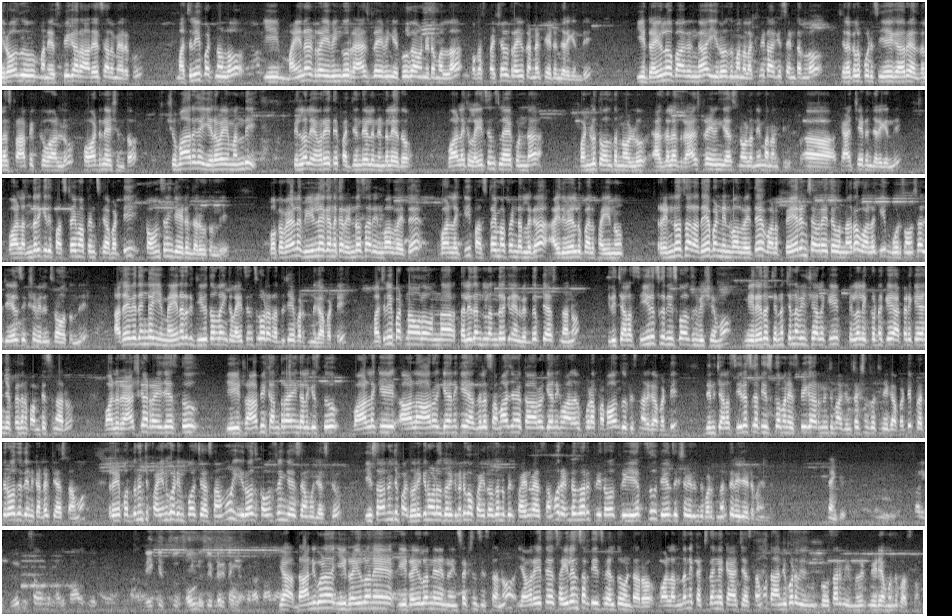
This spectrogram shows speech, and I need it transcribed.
ఈరోజు మన ఎస్పీ గారి ఆదేశాల మేరకు మచిలీపట్నంలో ఈ మైనర్ డ్రైవింగ్ ర్యాష్ డ్రైవింగ్ ఎక్కువగా ఉండటం వల్ల ఒక స్పెషల్ డ్రైవ్ కండక్ట్ చేయడం జరిగింది. ఈ డ్రైవ్లో భాగంగా ఈరోజు మన లక్ష్మీ టాకీ సెంటర్లో చిలకలపూడి సిఐ గారు యాజ్ వెల్ అస్ ట్రాఫిక్ వాళ్ళు కోఆర్డినేషన్తో సుమారుగా ఇరవై మంది పిల్లలు ఎవరైతే పద్దెనిమిది ఏళ్ళు నిండలేదో వాళ్ళకి లైసెన్స్ లేకుండా బండ్లు తోలుతున్న వాళ్ళు as well as rash driving చేస్తున్న వాళ్ళని మనం క్యాచ్ చేయడం జరిగింది. వాళ్ళందరికీ ఇది ఫస్ట్ టైం అఫెన్స్ కాబట్టి కౌన్సిలింగ్ చేయడం జరుగుతుంది. ఒకవేళ వీళ్ళే కనుక రెండోసారి ఇన్వాల్వ్ అయితే వాళ్ళకి ఫస్ట్ టైం అఫెండర్లుగా ఐదు వేల రూపాయల ఫైను. రెండోసారి అదే బండి ఇన్వాల్వ్ అయితే వాళ్ళ పేరెంట్స్ ఎవరైతే ఉన్నారో వాళ్ళకి మూడు సంవత్సరాలు జైలు శిక్ష విధించడం అవుతుంది. అదేవిధంగా ఈ మైనర్కి జీవితంలో ఇంకా లైసెన్స్ కూడా రద్దు చేయబడుతుంది కాబట్టి మచిలీపట్నంలో ఉన్న తల్లిదండ్రులందరికీ నేను విజ్ఞప్తి చేస్తున్నాను. ఇది చాలా సీరియస్గా తీసుకోవాల్సిన విషయము. మీరేదో చిన్న చిన్న విషయాలకి పిల్లలు ఇక్కడికి అక్కడికి అని చెప్పేసి పంపిస్తున్నారు. వాళ్ళు ర్యాష్గా డ్రైవ్ చేస్తూ ఈ ట్రాఫిక్ అంతరాయం కలిగిస్తూ వాళ్ళకి వాళ్ళ ఆరోగ్యానికి యాజ్ వెల్ సమాజం యొక్క ఆరోగ్యానికి వాళ్ళకి కూడా ప్రభావం చూపిస్తున్నారు కాబట్టి దీన్ని చాలా సీరియస్గా తీసుకోమని ఎస్పీ గారి నుంచి మాకు ఇన్స్ట్రక్షన్స్ వచ్చినాయి కాబట్టి ప్రతిరోజు దీన్ని కండక్ట్ చేస్తాము. రేపొద్దు నుంచి ఫైన్ కూడా ఇంపోజ్ చేస్తాము. ఈ రోజు కౌన్సిలింగ్ చేసాము జస్ట్ ఈసారి నుంచి దొరికిన వాళ్ళకి దొరికినట్టుగా ఫైవ్ థౌసండ్ రూపీస్ ఫైన్ వేస్తాము. రెండోసారి three thousand three years jail శిక్ష విధించబడుతుందని తెలియజేయడం అయింది థ్యాంక్ యూ యా దాన్ని కూడా ఈ డ్రైవ్లోనే ఈ డ్రైవ్లోనే నేను ఇన్స్ట్రక్షన్స్ ఇస్తాను. ఎవరైతే సైలెన్సర్ తీసి వెళ్తూ ఉంటారో వాళ్ళందరినీ ఖచ్చితంగా క్యాచ్ చేస్తాము. దాన్ని కూడా ఇంకోసారి మీ మీడియా ముందుకు వస్తాం.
